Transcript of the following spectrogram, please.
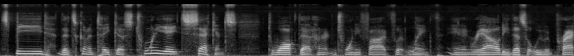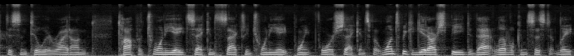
speed that's going to take us 28 seconds to walk that 125 foot length. And in reality, that's what we would practice until we are right on top of 28 seconds. It's actually 28.4 seconds. But once we could get our speed to that level consistently,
